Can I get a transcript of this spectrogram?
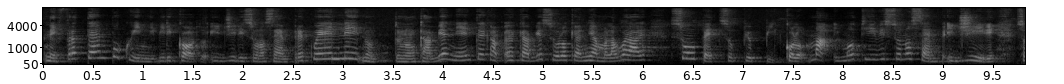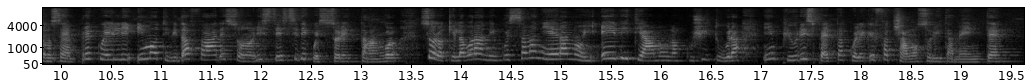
Nel frattempo quindi vi ricordo i giri sono sempre quelli non, non cambia niente cambia solo che andiamo a lavorare su un pezzo più piccolo ma i motivi sono sempre i giri sono sempre quelli i motivi da fare sono gli stessi di questo rettangolo. Solo che lavorando in questa maniera noi evitiamo una cucitura in più rispetto a quelle che facciamo solitamente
